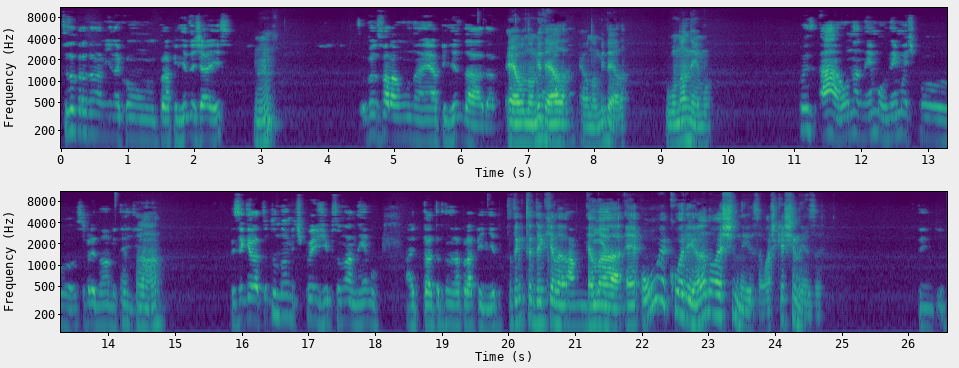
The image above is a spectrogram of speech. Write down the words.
Você tá tratando a mina com, por apelido já, é isso? Hum? Quando você fala Una, é apelido da. da... É o nome dela, é o nome dela. Una Nemo. Pois, ah, Una Nemo. Nemo é tipo sobrenome, entendi. Aham. Pensei que era tudo nome tipo egípcio, Una Nemo. Aí tava tratando ela por apelido. Tu tem que entender que ela, A minha- ela é ou é coreana ou é chinesa. Eu acho que é chinesa. Entendi.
